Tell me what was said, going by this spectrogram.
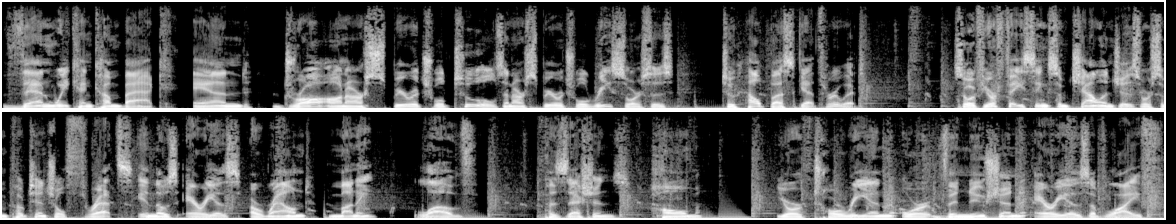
then we can come back and draw on our spiritual tools and our spiritual resources to help us get through it. So if you're facing some challenges or some potential threats in those areas around money, love, possessions, home, your Taurian or Venusian areas of life,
